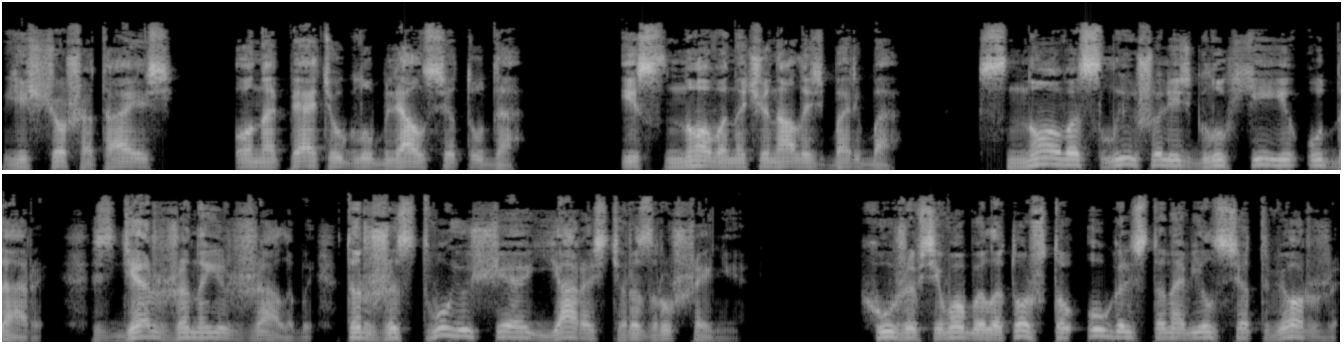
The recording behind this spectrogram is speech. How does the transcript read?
еще шатаясь, он опять углублялся туда, и снова начиналась борьба. Снова слышались глухие удары, сдержанные жалобы, торжествующая ярость разрушения. Хуже всего было то, что уголь становился тверже.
